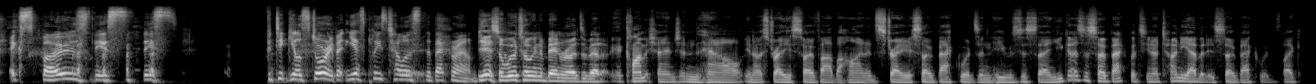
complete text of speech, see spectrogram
exposed this this particular story. But yes, please tell us the background. Yeah, so we were talking to Ben Rhodes about uh, climate change and how you know Australia's so far behind and Australia's so backwards, and he was just saying, "You guys are so backwards." You know, Tony Abbott is so backwards. Like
